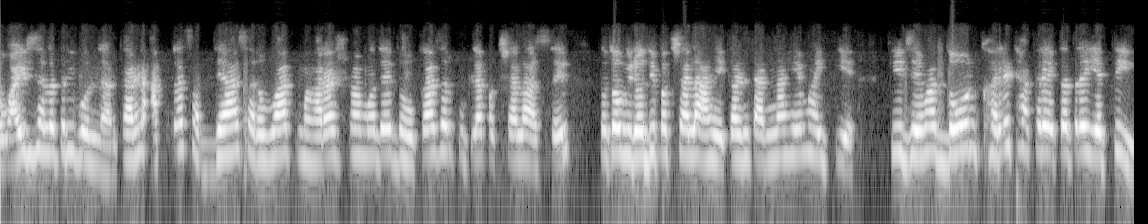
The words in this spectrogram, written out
वाईट झालं तरी बोलणार. कारण आता सध्या सर्वात महाराष्ट्रामध्ये धोका जर कुठल्या पक्षाला असेल तर तो विरोधी पक्षाला आहे. कारण त्यांना हे माहितीये की जेव्हा दोन खरे ठाकरे एकत्र येतील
